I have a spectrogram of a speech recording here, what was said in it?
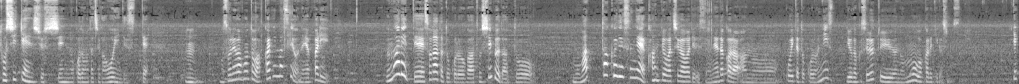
都市圏出身の子どもたちが多いんですって。うん。もうそれは本当分かりますよね。やっぱり生まれて育ったところが都市部だともう全くですね環境が違うわけですよね。だからあのこういったところに留学するというのも分かる気がします。で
